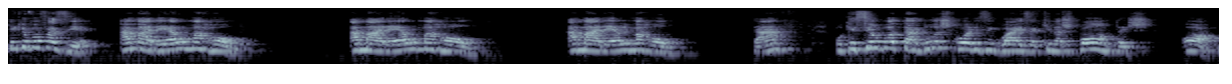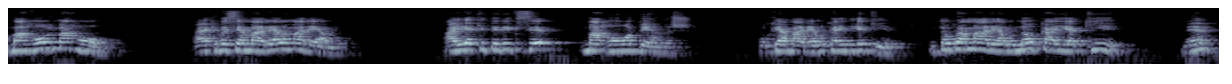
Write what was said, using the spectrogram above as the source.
que, que eu vou fazer? Amarelo, marrom. Amarelo, marrom. Amarelo e marrom, tá? Porque se eu botar duas cores iguais aqui nas pontas, ó, marrom e marrom. Aí aqui vai ser amarelo, amarelo. Aí aqui teria que ser marrom apenas. Porque amarelo cairia aqui. Então, para amarelo não cair aqui, né?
